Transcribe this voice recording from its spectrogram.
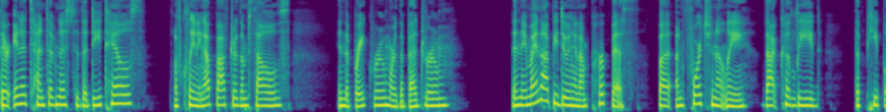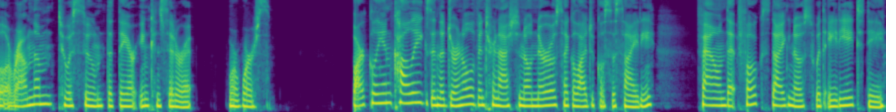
their inattentiveness to the details of cleaning up after themselves in the break room or the bedroom. And they might not be doing it on purpose, but unfortunately, that could lead the people around them to assume that they are inconsiderate or worse. Barkley and colleagues in the Journal of International Neuropsychological Society found that folks diagnosed with ADHD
